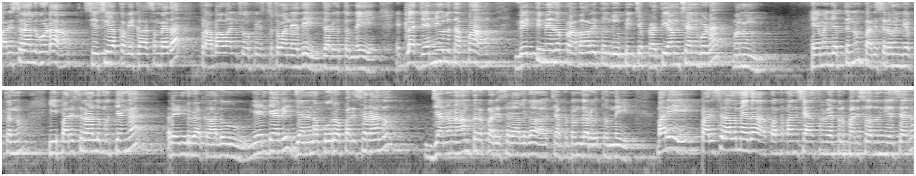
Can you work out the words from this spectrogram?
పరిసరాలు కూడా శిశువు యొక్క వికాసం మీద ప్రభావాన్ని చూపించడం అనేది జరుగుతుంది. ఇట్లా జన్యువులు తప్ప వ్యక్తి మీద ప్రభావితం చూపించే ప్రతి అంశాన్ని కూడా మనం ఏమని చెప్తున్నాం? పరిసరం అని చెప్తున్నాం. ఈ పరిసరాలు ముఖ్యంగా రెండు రకాలు. ఏంటి అవి? జనన పూర్వ పరిసరాలు జననాంతర పరిసరాలుగా చెప్పటం జరుగుతుంది. మరి పరిసరాల మీద కొంతమంది శాస్త్రవేత్తలు పరిశోధన చేశారు.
